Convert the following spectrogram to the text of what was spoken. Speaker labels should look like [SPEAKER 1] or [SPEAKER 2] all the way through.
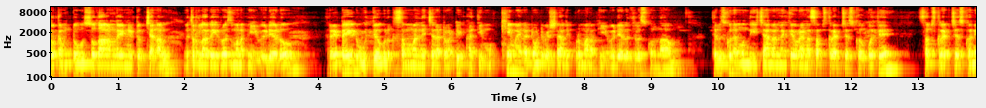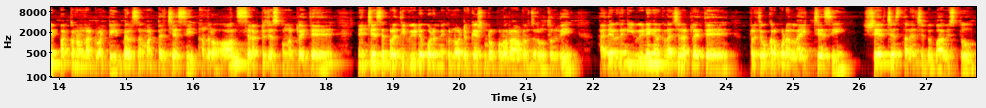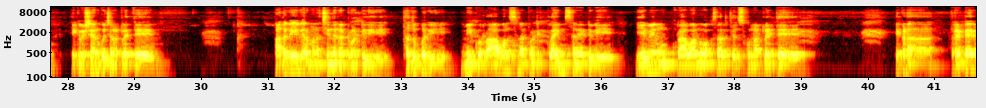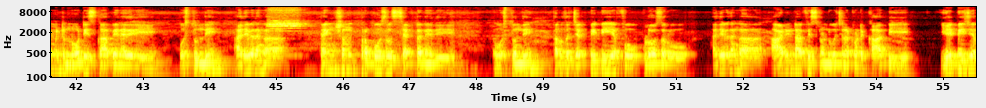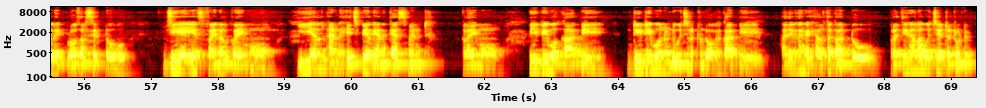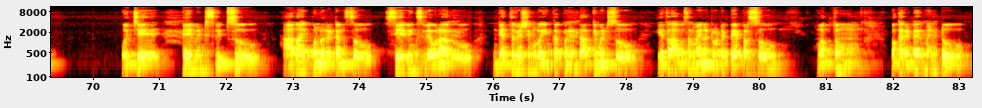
[SPEAKER 1] Welcome to Sudha online YouTube channel మిత్రులారా ఈరోజు మనం ఈ వీడియోలో రిటైర్డ్ ఉద్యోగులకు సంబంధించినటువంటి అతి ముఖ్యమైనటువంటి విషయాలు ఇప్పుడు మనం ఈ వీడియోలో తెలుసుకుందాం. తెలుసుకునే ముందు ఈ ఛానల్ ఇంకా ఎవరైనా సబ్స్క్రైబ్ చేసుకోకపోతే సబ్స్క్రైబ్ చేసుకొని పక్కన ఉన్నటువంటి బెల్ సమ్మన్ టచ్ చేసి అందులో ఆల్ సెలెక్ట్ చేసుకున్నట్లయితే నేను చేసే ప్రతి వీడియో కూడా మీకు నోటిఫికేషన్ రూపంలో రావడం జరుగుతుంది. అదేవిధంగా ఈ వీడియో కనుక నచ్చినట్లయితే ప్రతి ఒక్కరు కూడా లైక్ చేసి షేర్ చేస్తారని చెప్పి భావిస్తూ ఇక విషయానికి వచ్చినట్లయితే పదవీ విరమణ చెందినటువంటిది తదుపరి మీకు రావాల్సినటువంటి క్లైమ్స్ అనేటివి ఏమేమి రావాలో ఒకసారి తెలుసుకున్నట్లయితే ఇక్కడ రిటైర్మెంట్ నోటీస్ కాపీ అనేది వస్తుంది. అదేవిధంగా పెన్షన్ ప్రపోజల్ సెట్ అనేది వస్తుంది. తర్వాత జెడ్పీపీఎఫ్ క్లోజరు అదేవిధంగా ఆడిట్ ఆఫీస్ నుండి వచ్చినటువంటి copy APGLI closure set GIS final claim EL and HPL encashment claim PPO copy DTO నుండి వచ్చినటువంటి ఒక కాపీ అదేవిధంగా హెల్త్ కార్డు ప్రతి నెల వచ్చేటటువంటి వచ్చే పేమెంట్ స్లిప్స్ ఆదాయ పన్ను రిటర్న్స్ సేవింగ్స్ వివరాలు డెత్ విషయంలో ఇంకా కొన్ని డాక్యుమెంట్స్ ఇతర అవసరమైనటువంటి పేపర్స్ మొత్తం ఒక రిటైర్మెంట్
